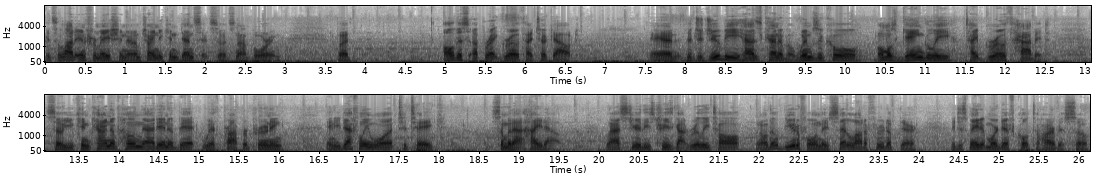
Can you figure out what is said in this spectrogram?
it's a lot of information, and I'm trying to condense it so it's not boring. But all this upright growth I took out. And the jujube has kind of a whimsical, almost gangly type growth habit. So you can kind of hone that in a bit with proper pruning. And you definitely want to take some of that height out. Last year, these trees got really tall, and although beautiful and they set a lot of fruit up there, it just made it more difficult to harvest. So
